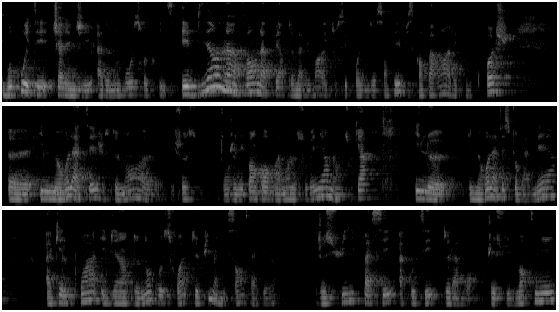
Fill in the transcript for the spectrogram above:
beaucoup été challengé à de nombreuses reprises. Et bien avant la perte de ma mémoire et tous ces problèmes de santé, puisqu'en parlant avec mes proches, euh, ils me relataient justement euh, des choses dont je n'ai pas encore vraiment le souvenir, mais en tout cas, ils, euh, ils me relataient sur ma mère à quel point, eh bien, de nombreuses fois, depuis ma naissance d'ailleurs, je suis passée à côté de la mort. Je suis morte-née,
